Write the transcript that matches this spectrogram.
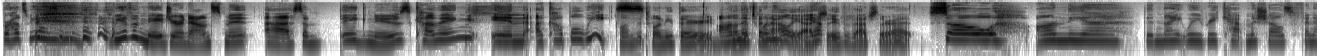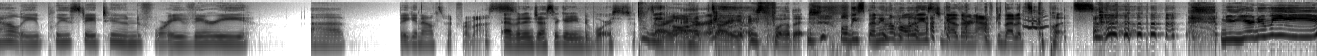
Broads, we have, some, we have a major announcement, uh, some big news coming in a couple weeks. on the twenty third On on, the the, 20 finale. yep. Actually, the Bachelorette. So on the uh, the night we recap Michelle's finale, please stay tuned for a very uh, big announcement from us. Evan and Jess are getting divorced. We sorry, I had- are. sorry, I spoiled it. We'll be spending the holidays together, and after that, it's kaputs. new year, new me.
